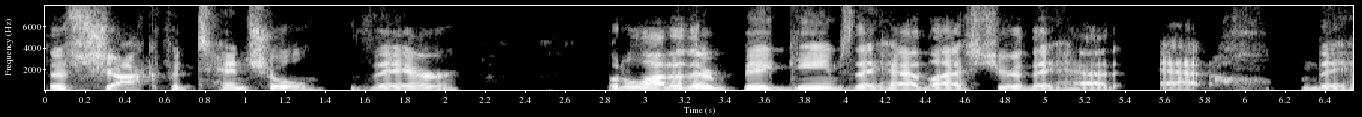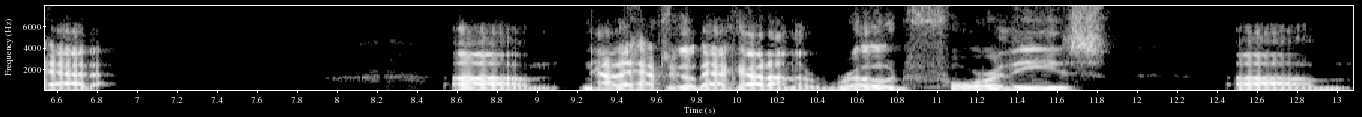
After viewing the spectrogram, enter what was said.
there's shock potential there, but a lot of their big games they had last year, they had at they had um, now they have to go back out on the road for these. Um,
